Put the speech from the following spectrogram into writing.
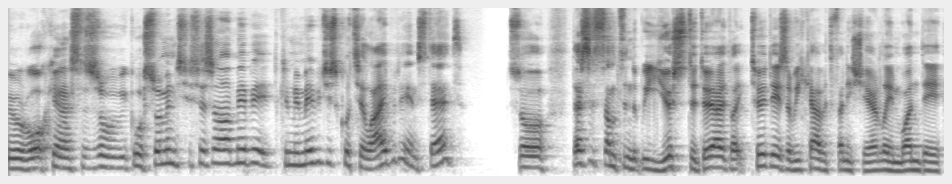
we were walking. I said, "So will we go swimming?" She says, "Oh, maybe can we maybe just go to the library instead?" So this is something that we used to do. I'd like two days a week. I would finish early, and one day,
